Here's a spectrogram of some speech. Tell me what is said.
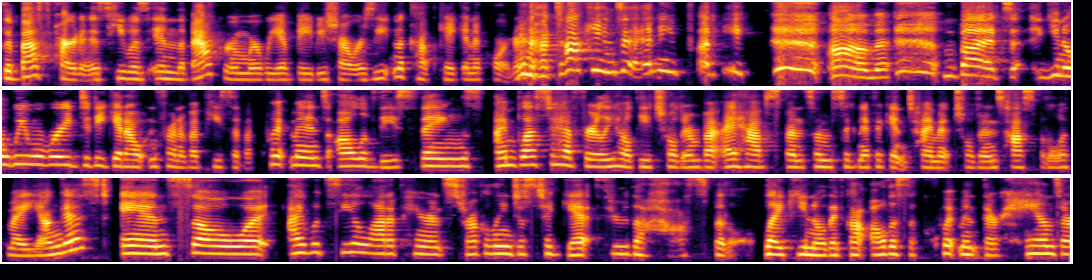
The best part is he was in the back room where we have baby showers eating a cupcake in a corner not talking to anybody. Um but you know we were worried did he get out in front of a piece of equipment? All of these things. I'm blessed to have fairly healthy children but i have spent some significant time at children's hospital with my youngest and so i would see a lot of parents struggling just to get through the hospital. Like, you know, they've got all this equipment, their hands are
